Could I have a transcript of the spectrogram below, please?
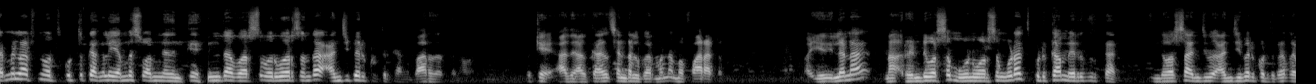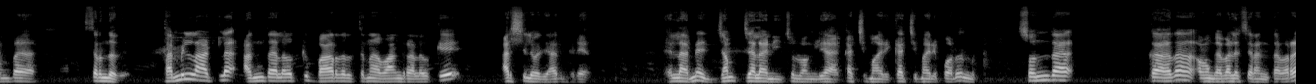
தமிழ்நாட்டுல ஒரு கொடுத்துருக்காங்களே எம். எஸ். சுவாமிநாதனுக்கு. இந்த வருஷம் ஒரு வருஷம் தான் அஞ்சு பேர் கொடுத்துருக்காங்க பாரத ரத்னா ஓகே அது அதுக்காக சென்ட்ரல் கவர்மெண்ட் நம்ம பாராட்டணும். இல்லைன்னா நான் ரெண்டு வருஷம் மூணு வருஷம் கூட கொடுக்காம இருந்திருக்காரு. இந்த வருஷம் அஞ்சு அஞ்சு பேர் கொடுத்துருக்காரு ரொம்ப சிறந்தது. தமிழ்நாட்டில் அந்த அளவுக்கு பாரத ரத்னா வாங்குற அளவுக்கு அரசியல்வாதி யாரும் கிடையாது. எல்லாமே ஜம்ப் ஜலானி சொல்லுவாங்க இல்லையா? கட்சி மாதிரி கட்சி மாதிரி போகிறது சொந்தக்காக தான் அவங்க வேலை செய்கிறாங்க தவிர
